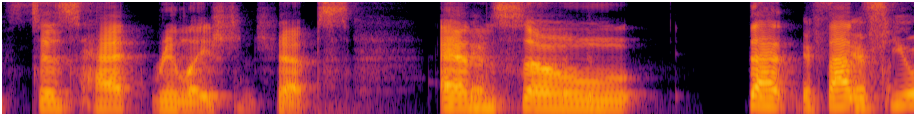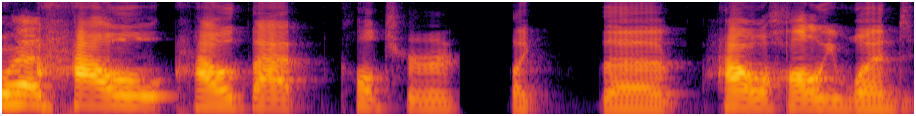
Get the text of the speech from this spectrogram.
cis het relationships and If- so that if- that's if you had- how how that culture like the how hollywood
